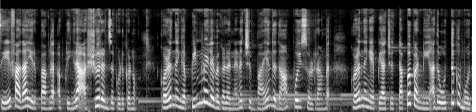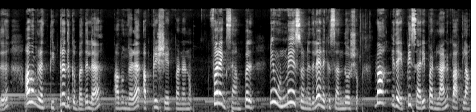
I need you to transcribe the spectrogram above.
சேஃபாக தான் இருப்பாங்க அப்படிங்கிற அஷூரன்ஸை கொடுக்கணும். குழந்தைங்க பின்விளைவுகளை நினச்சி பயந்து தான் போய் சொல்கிறாங்க குழந்தைங்க எப்பயாச்சும் தப்பு பண்ணி அதை ஒத்துக்கும் போது அவங்கள திட்டுறதுக்கு பதிலாக அவங்கள அப்ரிஷியேட் பண்ணணும். ஃபார் எக்ஸாம்பிள் நீ உண்மையை சொன்னதில் எனக்கு சந்தோஷம். வா இதை எப்படி சரி பண்ணலான்னு பார்க்கலாம்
